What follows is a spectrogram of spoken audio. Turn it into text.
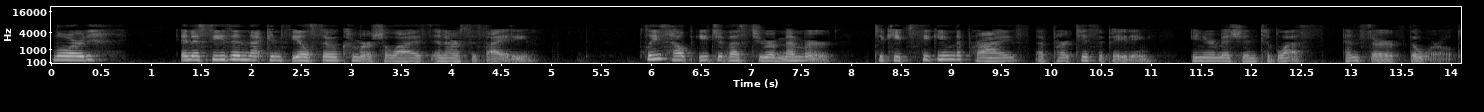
Lord, in a season that can feel so commercialized in our society, please help each of us to remember to keep seeking the prize of participating in your mission to bless and serve the world.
